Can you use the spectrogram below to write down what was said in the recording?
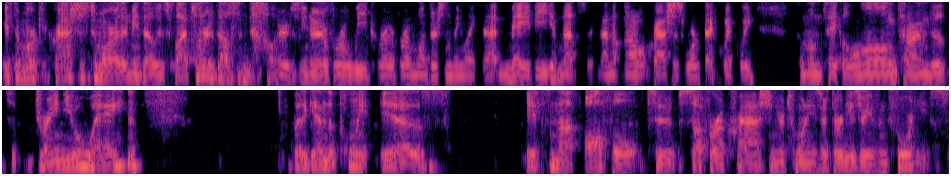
If the market crashes tomorrow that means i lose $500000 you know over a week or over a month or something like that. Maybe i'm not not all crashes work that quickly. Some of them take a long time to, to drain you away. But again the point is it's not awful to suffer a crash in your 20s or 30s or even 40s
